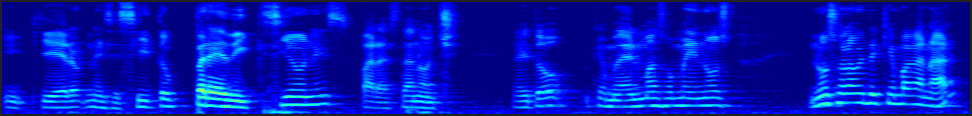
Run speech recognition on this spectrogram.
Y quiero, necesito predicciones para esta noche. Necesito que me den más o menos, no solamente quién va a ganar,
